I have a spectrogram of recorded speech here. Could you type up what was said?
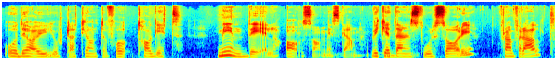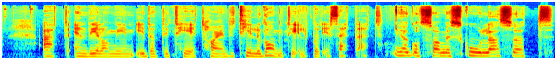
Och det har ju gjort att jag inte fått tagit min del av samiskan. Vilket är en stor sorg framför allt. Att en del av min identitet har jag inte tillgång till på det sättet. Jag har gått samisk skola så att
